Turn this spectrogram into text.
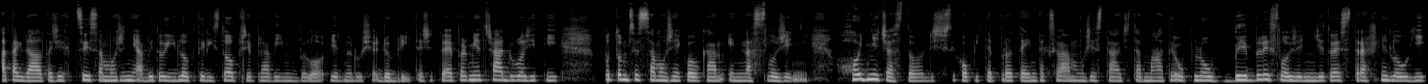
a tak dále, takže chci samozřejmě, aby to jídlo, který z toho připravím, bylo jednoduše dobrý. Takže to je pro mě třeba důležitý. Potom se samozřejmě koukám i na složení. Hodně často, když si koupíte protein, tak se vám může stát, že tam máte úplnou bibli složení, že to je strašně dlouhý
